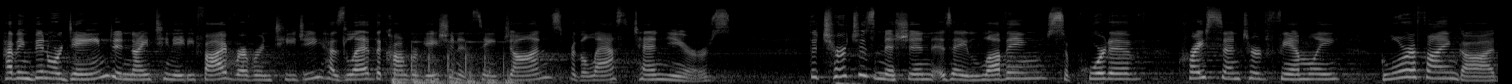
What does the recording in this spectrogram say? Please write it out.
Having been ordained in 1985, Reverend Tietje has led the congregation at St. John's for the last 10 years. The church's mission is a loving, supportive, Christ centered family glorifying God,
